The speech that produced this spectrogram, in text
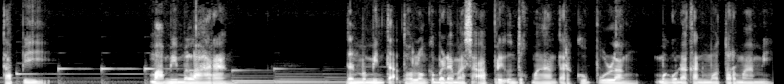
Tapi Mami melarang dan meminta tolong kepada Mas Apri untuk mengantarku pulang menggunakan motor Mami.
